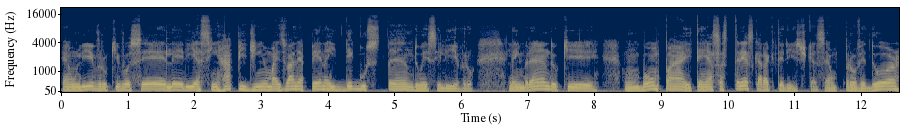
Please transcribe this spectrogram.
é um livro que você leria assim rapidinho, mas vale a pena ir degustando esse livro. Lembrando que um bom pai tem essas três características: é um provedor,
